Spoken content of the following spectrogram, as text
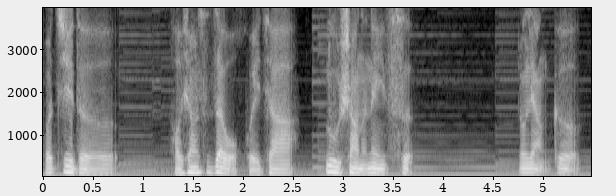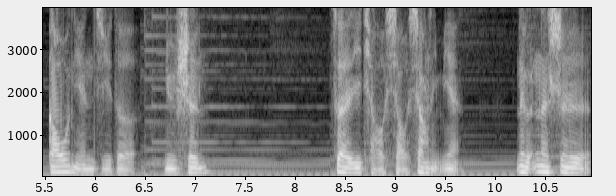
我记得，好像是在我回家路上的那一次，有两个高年级的女生，在一条小巷里面。那个那是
